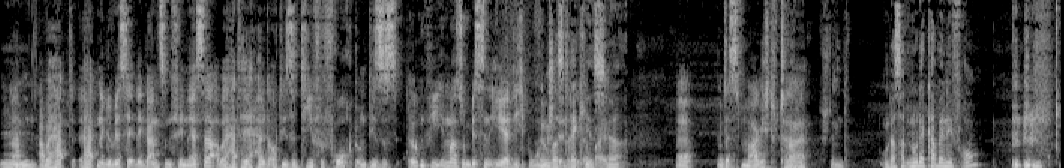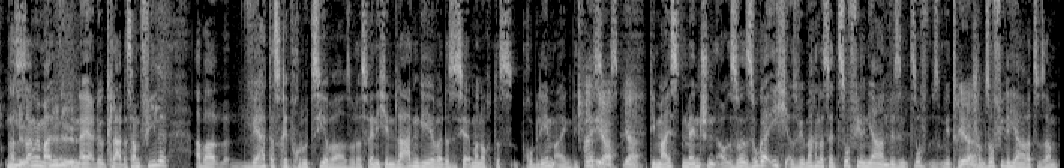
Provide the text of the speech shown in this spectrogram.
Mhm. Ähm, aber er hat, er hat eine gewisse Eleganz und Finesse, aber er hat halt auch diese tiefe Frucht und dieses irgendwie immer so ein bisschen erdig bodenständig. Irgendwas Dreckiges, ja. Ja. Und das mag ich total. Ja, stimmt. Und das hat nur der Cabernet Franc? Also nö, sagen wir mal, nö, nö. naja, klar, das haben viele, aber wer hat das reproduzierbar, so dass wenn ich in den Laden gehe, weil das ist ja immer noch das Problem eigentlich, ah, ja, ja. die meisten Menschen, so, sogar ich, also wir machen das seit so vielen Jahren, wir sind so, wir trinken ja. schon so viele Jahre zusammen.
